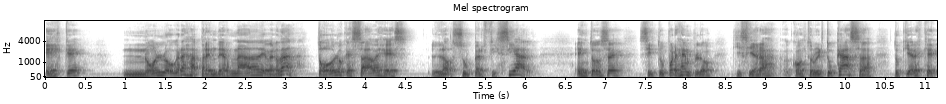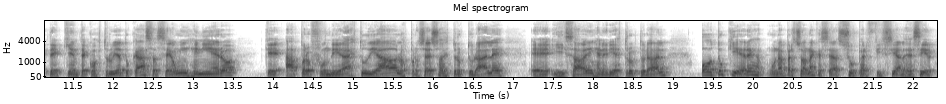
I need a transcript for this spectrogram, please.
es que no logras aprender nada de verdad. Todo lo que sabes es lo superficial. Entonces, si tú, por ejemplo, quisieras construir tu casa, tú quieres que quien te construya tu casa sea un ingeniero que a profundidad ha estudiado los procesos estructurales eh, y sabe de ingeniería estructural, o tú quieres una persona que sea superficial, es decir,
